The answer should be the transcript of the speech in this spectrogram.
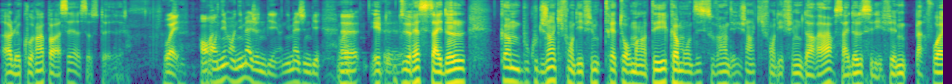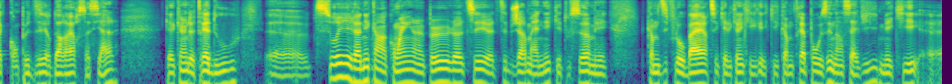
ah, le courant passait, ça, c'était. Oui, on, on, imagine bien, on imagine bien. Euh, et du reste, Seidel, comme beaucoup de gens qui font des films très tourmentés, comme on dit souvent des gens qui font des films d'horreur, Seidel, c'est des films parfois qu'on peut dire d'horreur sociale. Quelqu'un de très doux, euh, petit sourire ironique en coin un peu, là, tu sais, euh, type germanique et tout ça, mais comme dit Flaubert, tu sais, quelqu'un qui, est comme très posé dans sa vie, mais qui est euh,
